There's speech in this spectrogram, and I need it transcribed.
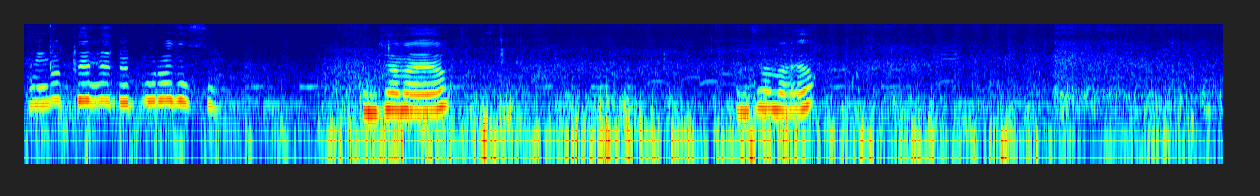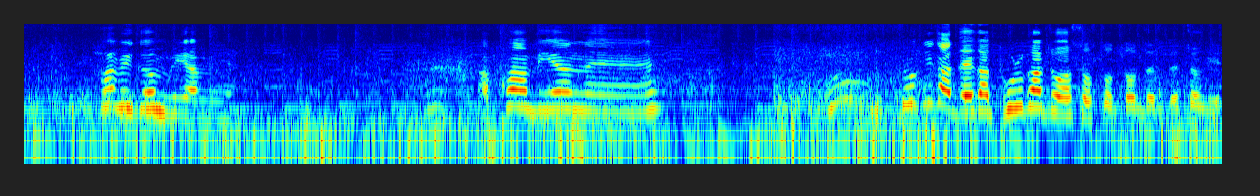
삼각대 헤드 부러졌어. 괜찮아요? 하비금 미안 미안. 아파 미안해. 헉, 저기가 내가 돌 가져왔었었던 데인데 저기.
